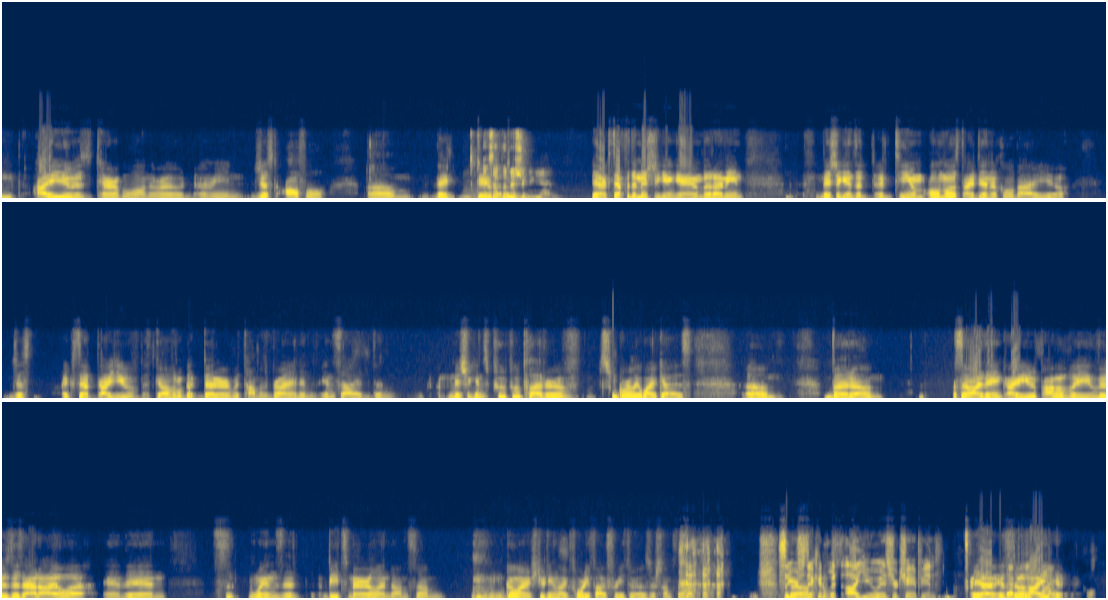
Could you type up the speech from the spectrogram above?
IU is terrible on the road. I mean, just awful. Um, they do Except the Michigan game. Yeah, except for the Michigan game. But I mean, Michigan's a, a team almost identical to IU, just except IU has got a little bit better with Thomas Bryant in, inside than Michigan's poo poo platter of squirrely white guys. Um, but um, so I think IU probably loses at Iowa and then wins it, beats Maryland on some going shooting like 45 free throws or something. so you're sticking with IU as your champion. Yeah, if, so if a I tie?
